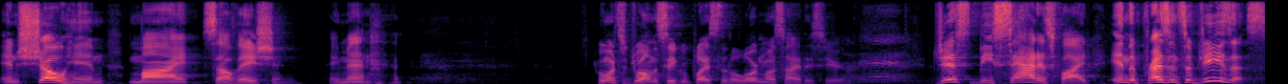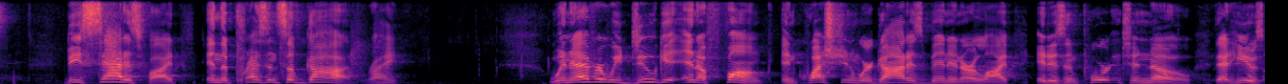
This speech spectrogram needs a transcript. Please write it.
and show him my salvation. Amen. Who wants to dwell in the secret place of the Lord Most High this year? Just be satisfied in the presence of Jesus. Be satisfied in the presence of God, right? Whenever we do get in a funk and question where God has been in our life, it is important to know that He has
